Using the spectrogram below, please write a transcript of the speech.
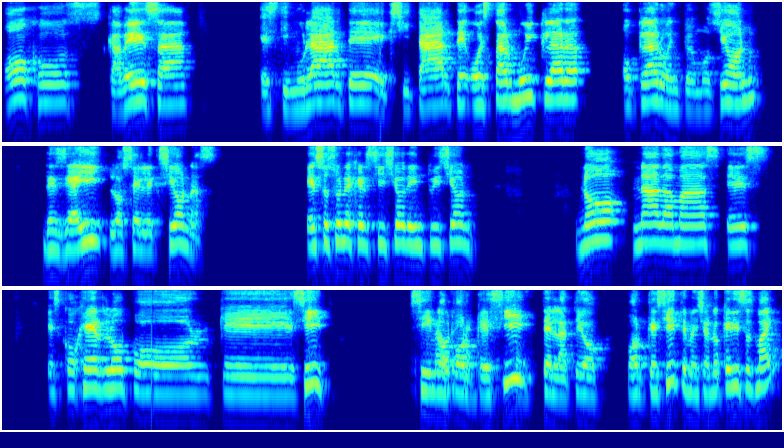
ojos, cabeza, estimularte, excitarte o estar muy clara o claro en tu emoción, desde ahí lo seleccionas. Eso es un ejercicio de intuición. No nada más es escogerlo porque sí, sino porque sí te lateó, porque sí te mencionó. ¿Qué dices, Mike?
